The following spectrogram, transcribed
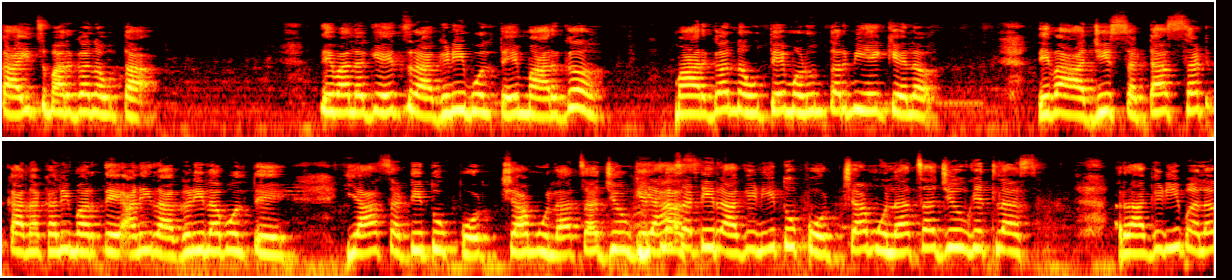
काहीच मार्ग नव्हता. तेव्हा लगेच रागिणी बोलते मार्ग? मार्ग नव्हते म्हणून तर मी हे केलं. तेव्हा आजी सटासट कानाखाली मारते आणि रागिणीला बोलते यासाठी तू पोटच्या मुलाचा जीव घेतला यासाठी रागिणी तू पोटच्या मुलाचा जीव घेतलास. रागिणी मला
